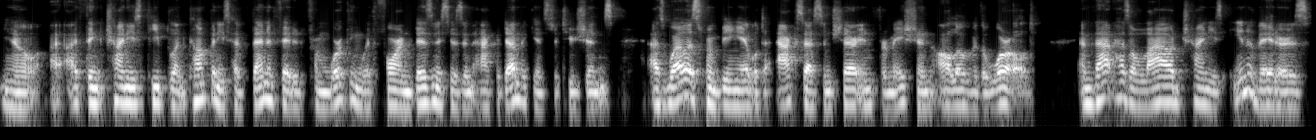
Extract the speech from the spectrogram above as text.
you know, I, I, think Chinese people and companies have benefited from working with foreign businesses and academic institutions, as well as from being able to access and share information all over the world. And that has allowed Chinese innovators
